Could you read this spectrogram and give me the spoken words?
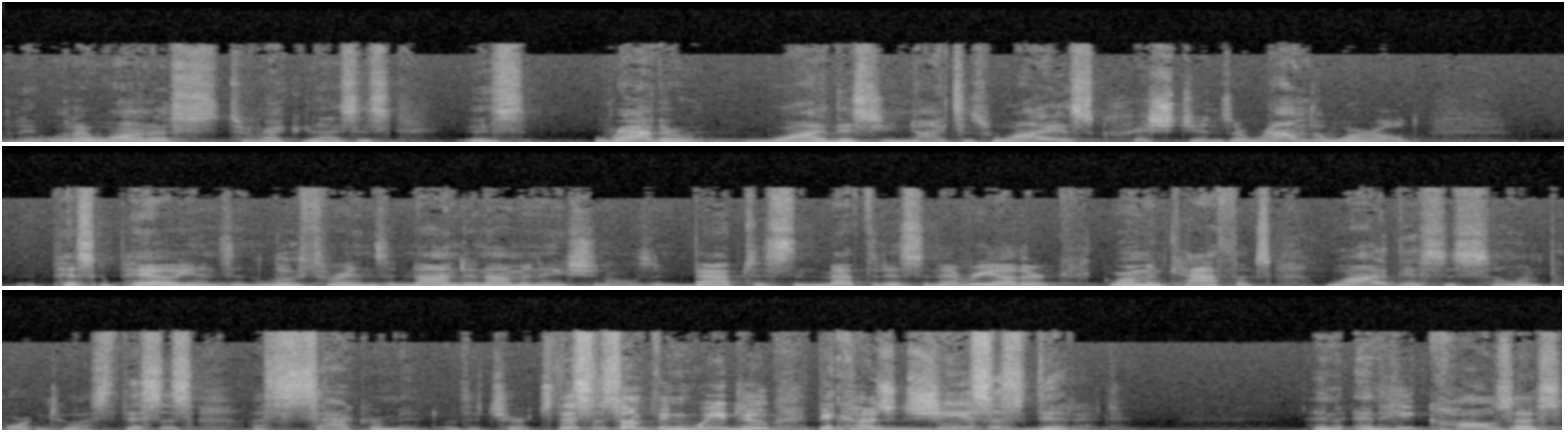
What I, what I want us to recognize is, is rather why this unites us. Why, as Christians around the world, Episcopalians and Lutherans and non denominationals and Baptists and Methodists and every other Roman Catholics, why this is so important to us. This is a sacrament of the church. This is something we do because Jesus did it. And, and he calls us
